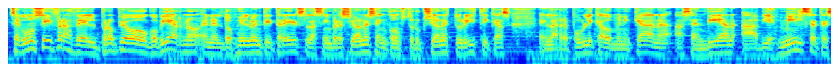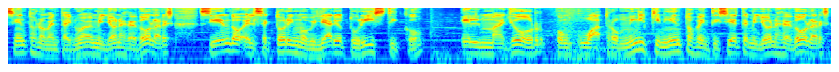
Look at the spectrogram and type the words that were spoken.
Según cifras del propio gobierno, en el 2023 las inversiones en construcciones turísticas en la República Dominicana ascendían a 10.799 millones de dólares, siendo el sector inmobiliario turístico el mayor con 4.527 millones de dólares,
